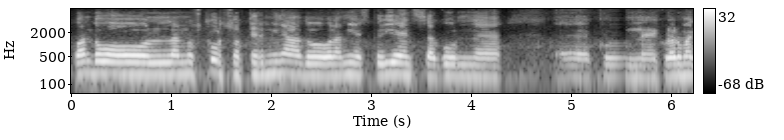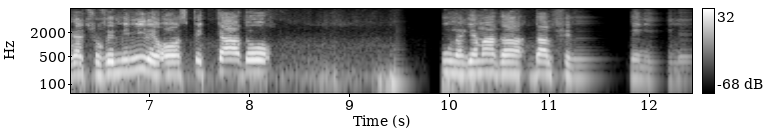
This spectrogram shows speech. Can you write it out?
quando l'anno scorso ho terminato la mia esperienza con eh, con, con, la Roma Calcio Femminile ho aspettato una chiamata dal femminile,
